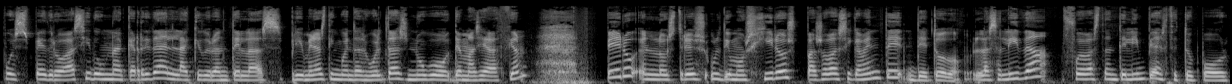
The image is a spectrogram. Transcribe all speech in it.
Pues Pedro, ha sido una carrera en la que durante las primeras 50 vueltas no hubo demasiada acción, pero en los tres últimos giros pasó básicamente de todo. La salida fue bastante limpia, excepto por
